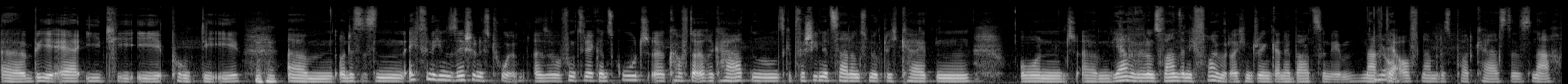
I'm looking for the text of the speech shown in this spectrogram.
äh, brite.de. Ähm, und es ist ein, echt finde ich, ein sehr schönes Tool. Also funktioniert ganz gut. Äh, kauft da eure Karten. Es gibt verschiedene Zahlungsmöglichkeiten. Und ähm, ja, wir würden uns wahnsinnig freuen, mit euch einen Drink an der Bar zu nehmen. Nach Ja. der Aufnahme des Podcastes, nach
